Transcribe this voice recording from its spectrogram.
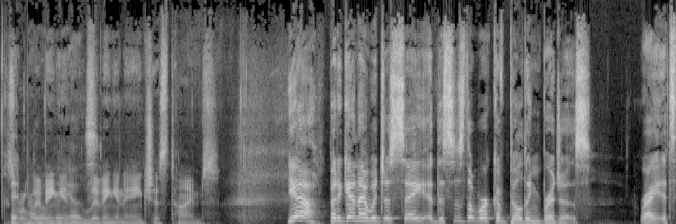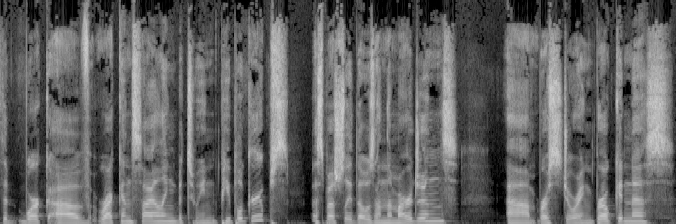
Because we're living in is. living in anxious times. Yeah, but again, I would just say this is the work of building bridges, right? It's the work of reconciling between people groups, especially those on the margins, um, restoring brokenness,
